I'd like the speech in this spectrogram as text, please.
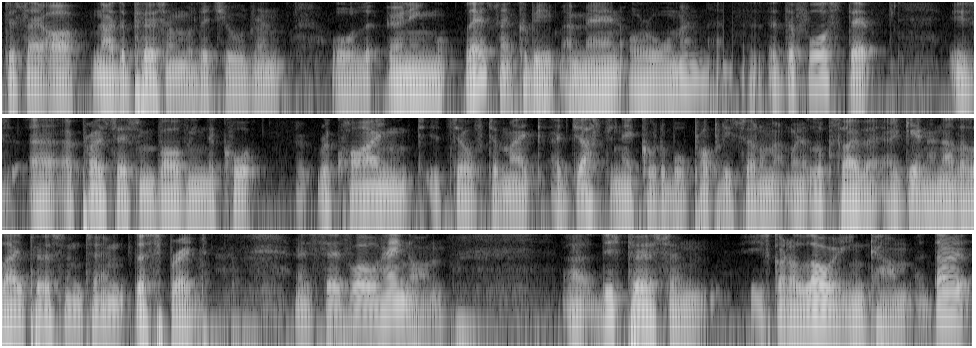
to say, oh, no, the person with the children or earning less, and it could be a man or a woman. Uh, the fourth step is uh, a process involving the court requiring itself to make a just and equitable property settlement when it looks over, again, another layperson term, the spread. And it says, well, hang on, uh, this person he's got a lower income, they,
